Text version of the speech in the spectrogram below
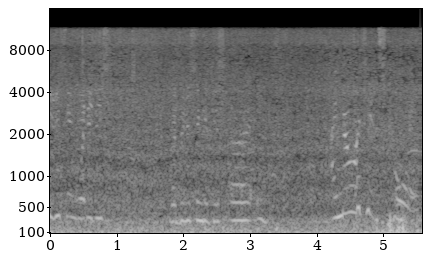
do you think? What it is? What do you think it is? Uh, I know what it's called.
